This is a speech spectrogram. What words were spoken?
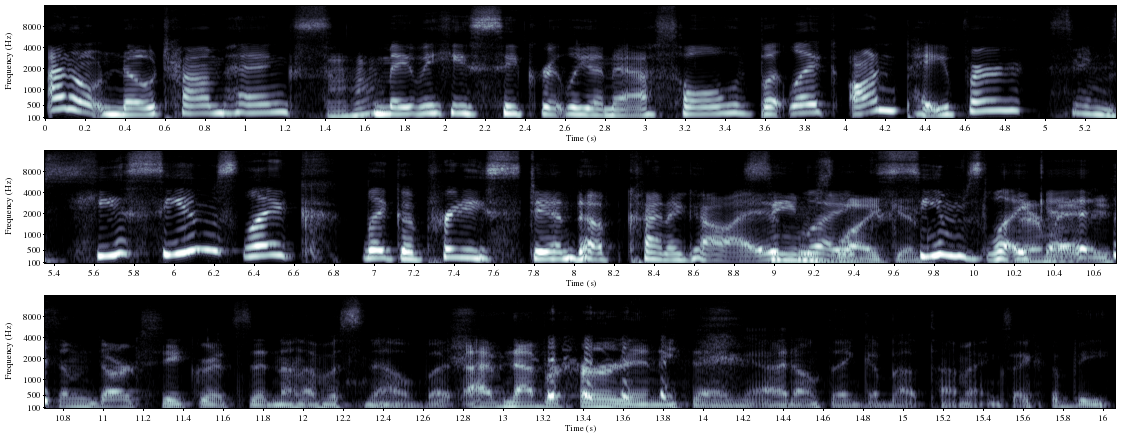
I don't know Tom Hanks. Mhm. Maybe he's secretly an asshole, but like on paper, Seems he seems like like a pretty stand-up kind of guy. Seems like it. Seems like there may be some dark secrets that none of us know, but I've never heard anything. I don't think about Tom Hanks. I could be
